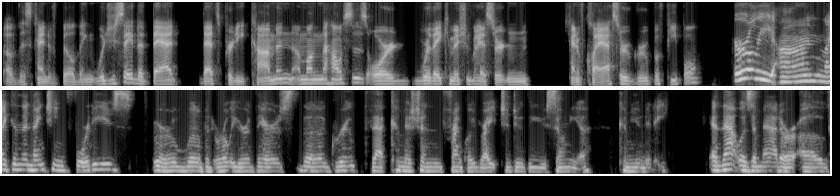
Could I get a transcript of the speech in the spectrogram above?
of this kind of building. Would you say that that that's pretty common among the houses, or were they commissioned by a certain kind of class or group of people? Early on, like in the 1940s, or a little bit earlier, there's the group that commissioned Frank Lloyd Wright to do the Usonia community. And that was a matter of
